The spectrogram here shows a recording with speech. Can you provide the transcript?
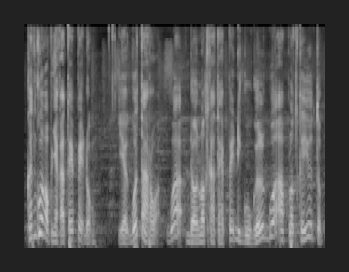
kan gue nggak punya KTP dong. Ya gue taruh, gue download KTP di Google, gue upload ke YouTube.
